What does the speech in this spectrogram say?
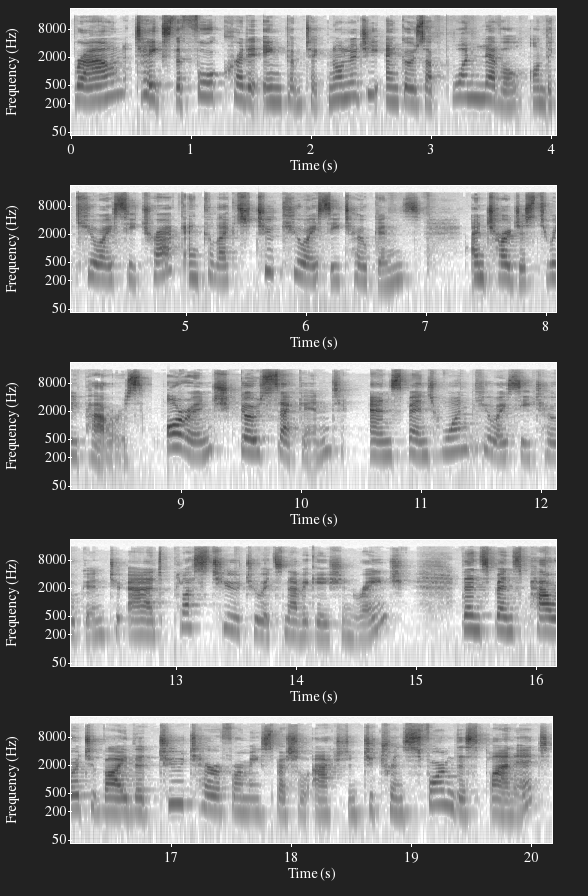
Brown takes the four credit income technology and goes up one level on the QIC track and collects two QIC tokens and charges three powers. Orange goes second and spends one QIC token to add plus two to its navigation range, then spends power to buy the two terraforming special action to transform this planet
